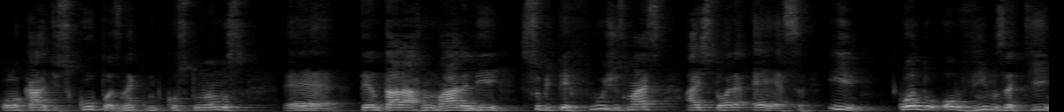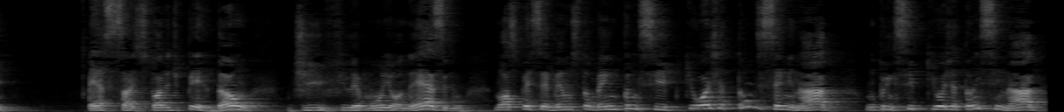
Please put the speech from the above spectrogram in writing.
colocar desculpas, né? Costumamos é, tentar arrumar ali subterfúgios, mas a história é essa. E quando ouvimos aqui essa história de perdão de Filemão e Onésimo, nós percebemos também um princípio que hoje é tão disseminado, um princípio que hoje é tão ensinado,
